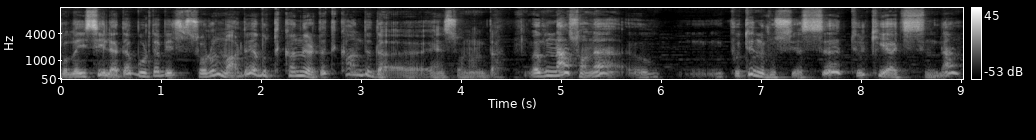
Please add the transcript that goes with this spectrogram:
Dolayısıyla da burada bir sorun vardı ve bu tıkanırdı. Tıkandı da e, en sonunda. Ve bundan sonra e, Putin Rusyası Türkiye açısından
